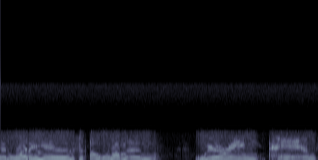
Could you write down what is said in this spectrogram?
And what is a woman wearing pants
